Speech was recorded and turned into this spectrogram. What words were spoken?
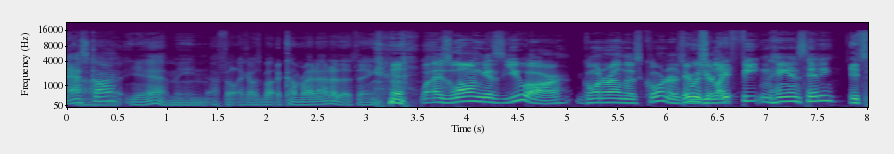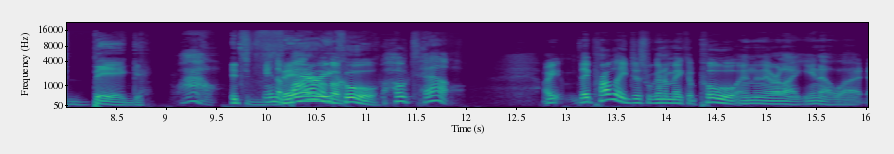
NASCAR? Uh, yeah, I mean, I felt like I was about to come right out of that thing. well, as long as you are going around those corners, It was- you're like feet and hands hitting. it's big. Wow. It's In the very bottom of a cool. hotel. Are you, they probably just were going to make a pool, and then they were like, you know what?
